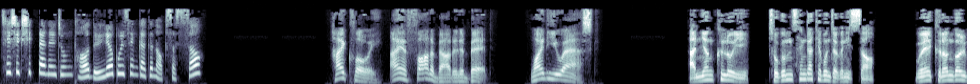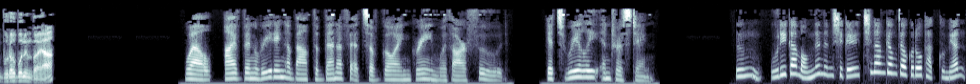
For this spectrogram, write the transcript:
채식 식단을 좀 더 늘려볼 생각은 없었어? Hi Chloe, I have thought about it a bit. Why do you ask? 안녕 클로이, 조금 생각해 본 적은 있어. 왜 그런 걸 물어보는 거야? Well, I've been reading about the benefits of going green with our food. It's really interesting. 음, 우리가 먹는 음식을 친환경적으로 바꾸면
